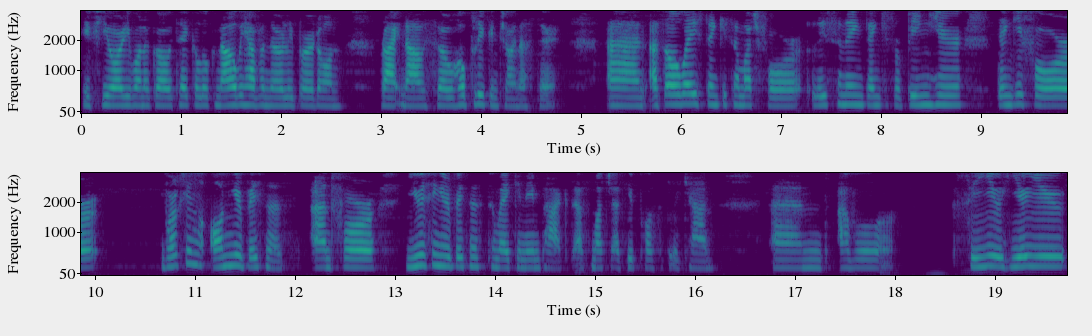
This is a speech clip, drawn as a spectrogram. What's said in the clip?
if you already want to go take a look now we have an early bird on right now so hopefully you can join us there and as always, thank you so much for listening. Thank you for being here. Thank you for working on your business and for using your business to make an impact as much as you possibly can. And I will see you, hear you,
